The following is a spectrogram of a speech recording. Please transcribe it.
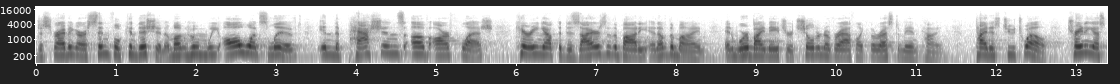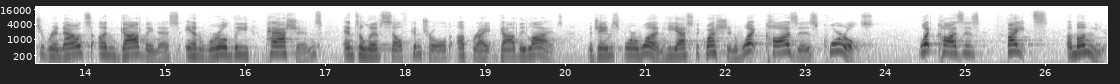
describing our sinful condition, among whom we all once lived in the passions of our flesh, carrying out the desires of the body and of the mind, and were by nature children of wrath like the rest of mankind. Titus 2:12, training us to renounce ungodliness and worldly passions and to live self-controlled, upright, godly lives. James 4:1, he asked the question, what causes quarrels? What causes fights among you?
